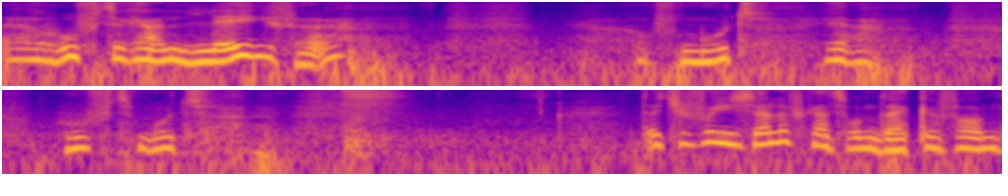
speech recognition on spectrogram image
uh, hoeft te gaan leven. Of moet, ja, hoeft, moet. Dat je voor jezelf gaat ontdekken van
